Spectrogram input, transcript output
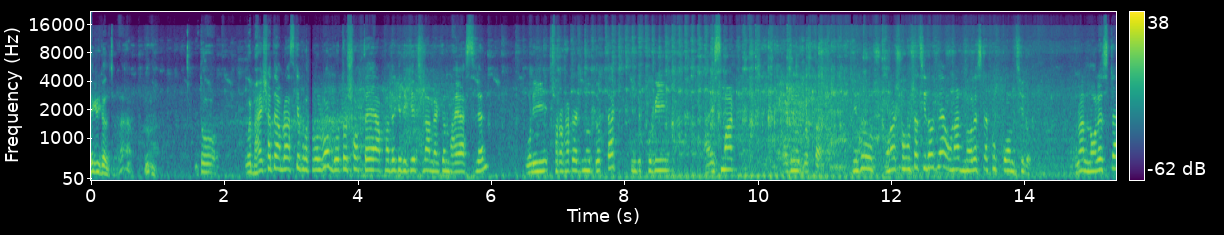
এগ্রিকালচার হ্যাঁ? তো ওই ভাইয়ের সাথে আমরা আজকে কথা বলব। গত সপ্তাহে আপনাদেরকে দেখিয়েছিলাম, একজন ভাই আসছিলেন। উনি ছোটোখাটো একজন উদ্যোক্তা, কিন্তু খুবই স্মার্ট একজন উদ্যোক্তা। কিন্তু ওনার সমস্যা ছিল যে ওনার নলেজটা খুব কম ছিল। ওনার নলেজটা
